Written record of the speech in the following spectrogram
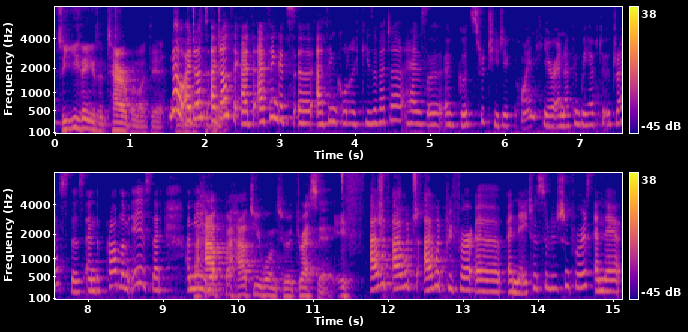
So you think it's a terrible idea? No, I don't. I don't think. I, I think it's. Uh, I think Roderich Kiesewetter has a, a, good strategic point here, and I think we have to address this. And the problem is that I mean, but how, but how do you want to address it? If I would, I would, I would prefer a, a NATO solution first, and there.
